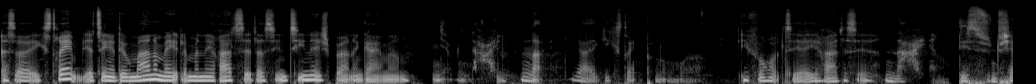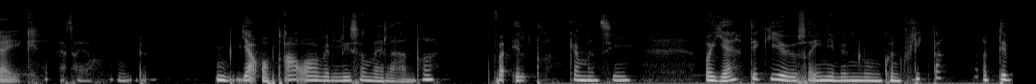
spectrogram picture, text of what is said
altså ekstremt? Jeg tænker, det er jo meget normalt, at man i ret sætter sine teenagebørn en gang imellem, Jamen nej, nej, jeg er ikke ekstrem på nogen måde. i forhold til at i rette sætte. Nej, det synes jeg ikke. Altså, jeg, jeg opdrager vel ligesom alle andre forældre, kan man sige. Og ja, det giver jo så indimellem nogle konflikter. Og det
